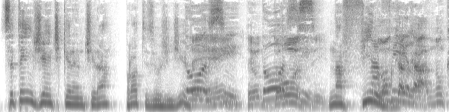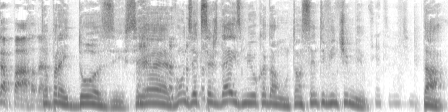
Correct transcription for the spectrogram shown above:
Você tem gente querendo tirar prótese hoje em dia? Doze. Tem, tenho Doze. 12. Na fila? Nunca, fila. ca- nunca parda. Então, peraí, 12. Se é, vamos dizer que seja 10 mil cada um, então 120 mil. 120 mil. Tá.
